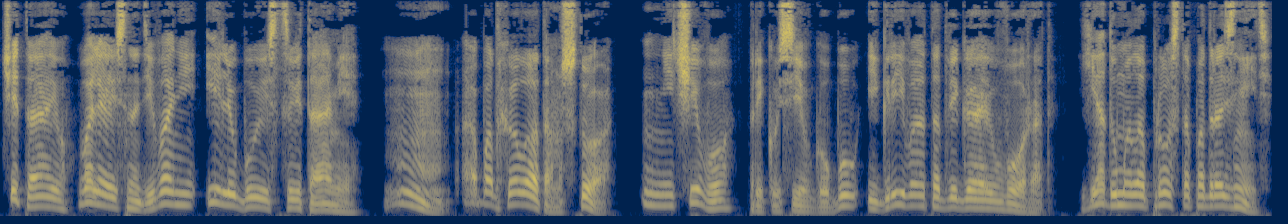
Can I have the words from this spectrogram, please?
Читаю, валяюсь на диване и любуюсь цветами. Мм, а под халатом что? Ничего, прикусив губу, игриво отодвигаю ворот. Я думала просто подразнить,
